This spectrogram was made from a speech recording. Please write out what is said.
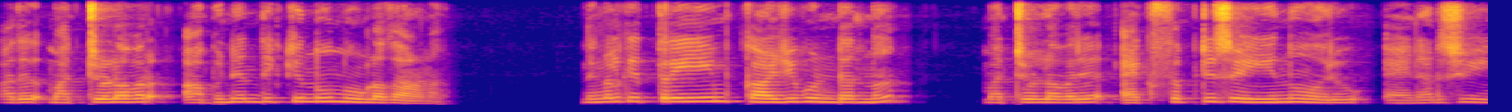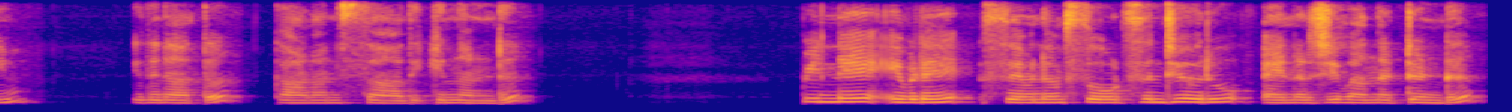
അത് മറ്റുള്ളവർ അഭിനന്ദിക്കുന്നു എന്നുള്ളതാണ്. നിങ്ങൾക്ക് ഇത്രയും കഴിവുണ്ടെന്ന് മറ്റുള്ളവർ അക്സെപ്റ്റ് ചെയ്യുന്ന ഒരു എനർജിയും ഇതിനകത്ത് കാണാൻ സാധിക്കുന്നുണ്ട്. പിന്നെ ഇവിടെ സെവൻ ഓഫ് സോട്സിന്റെ ഒരു എനർജി വന്നിട്ടുണ്ട്.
